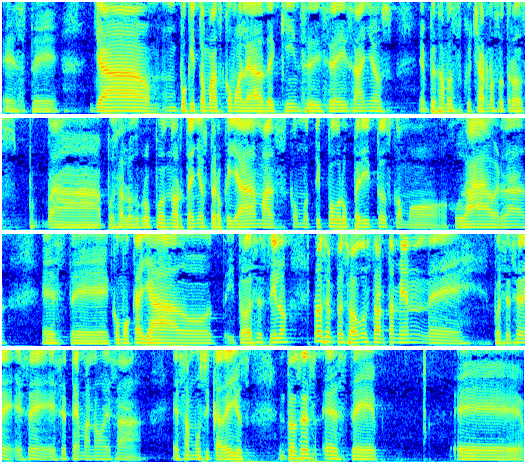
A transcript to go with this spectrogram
Este, ya un poquito más como a la edad de 15, 16 años, empezamos a escuchar nosotros pues a los grupos norteños, pero que ya más como tipo gruperitos como Judá, ¿verdad? Este, como Callado y todo ese estilo nos empezó a gustar también eh, pues ese, ese, ese tema, ¿no? Esa, esa música de ellos. Entonces, este, eh,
